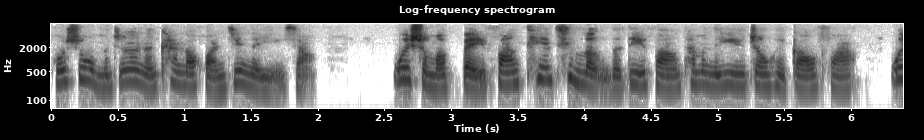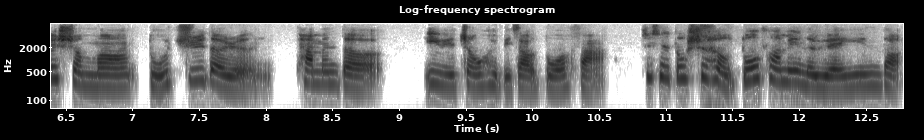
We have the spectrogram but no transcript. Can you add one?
同时，我们真的能看到环境的影响。为什么北方天气冷的地方，他们的抑郁症会高发？为什么独居的人，他们的抑郁症会比较多发？这些都是很多方面的原因的。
